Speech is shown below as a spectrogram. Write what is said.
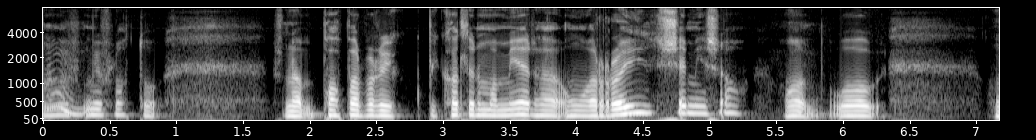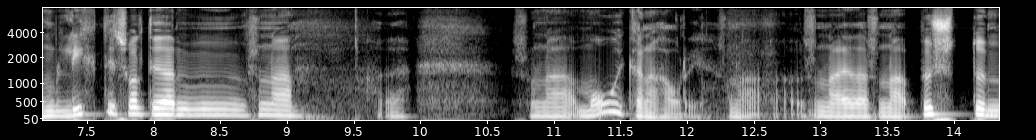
Var mjög flott og svona poppar bara upp í kollinum á mér það, hún var rauð sem ég sá. Og, og hún líkti svolítið að mm, svona uh, svona móikanahári svona, svona eða svona bustum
